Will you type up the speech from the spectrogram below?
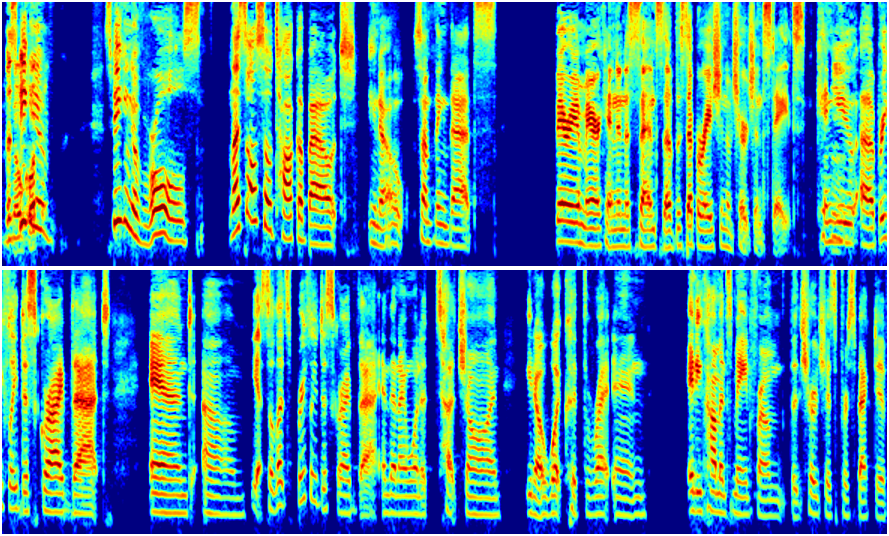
but no speaking question. of speaking of roles, let's also talk about, you know, something that's very American in a sense of the separation of church and state. Can mm. you uh, briefly describe that? And um, yeah, so let's briefly describe that, and then I want to touch on, you know, what could threaten any comments made from the church's perspective.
